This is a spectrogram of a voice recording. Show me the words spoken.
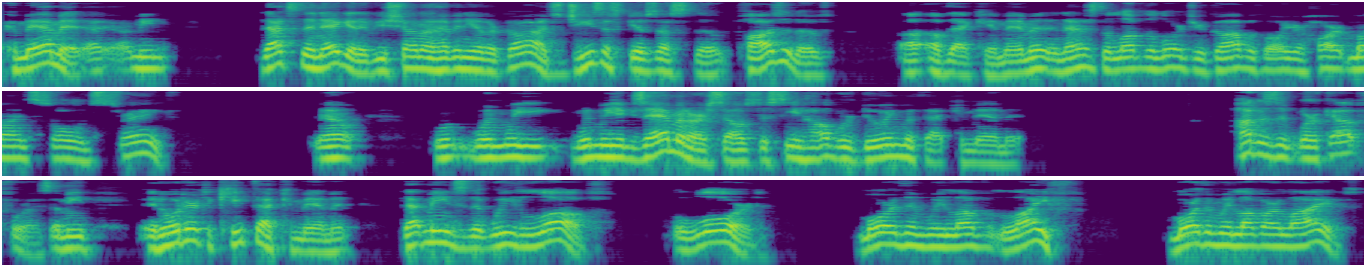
commandment. I, I, mean, that's the negative. You shall not have any other gods. Jesus gives us the positive uh, of that commandment, and that is to love the Lord your God with all your heart, mind, soul, and strength. Now, when we when we examine ourselves to see how we're doing with that commandment, how does it work out for us? I mean, in order to keep that commandment, that means that we love the Lord more than we love life, more than we love our lives,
